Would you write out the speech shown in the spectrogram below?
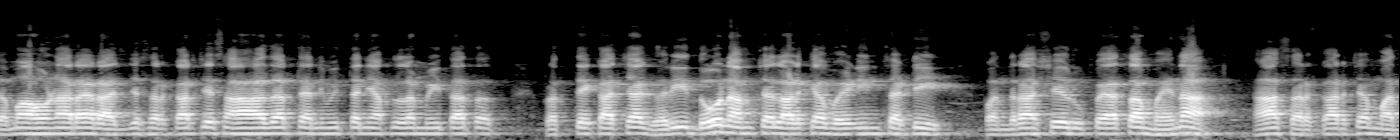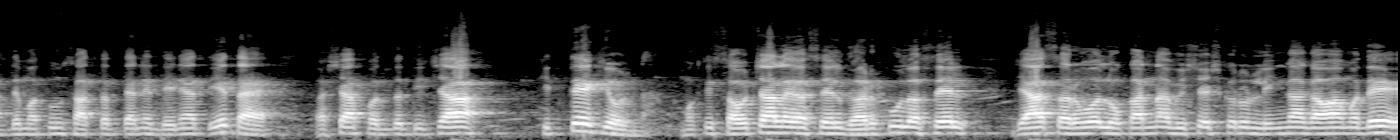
जमा होणाऱ्या राज्य सरकारचे सहा हजार त्या निमित्ताने आपल्याला मिळतातच. प्रत्येकाच्या घरी दोन आमच्या लाडक्या बहिणींसाठी पंधराशे रुपयाचा महिना हा सरकारच्या माध्यमातून सातत्याने देण्यात येत आहे. अशा पद्धतीच्या कित्येक योजना. मग ती शौचालय असेल घरकुल असेल ज्या सर्व लोकांना विशेष करून लिंगा गावामध्ये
